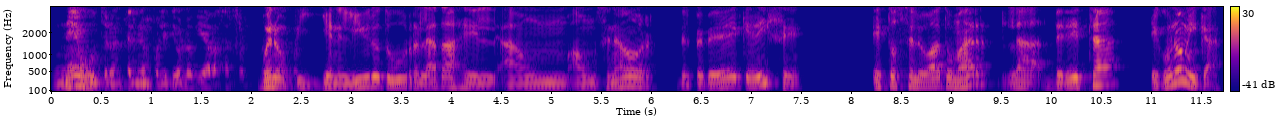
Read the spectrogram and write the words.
neutro en términos políticos lo que iba a pasar con Bueno, y en el libro tú relatas el- a, un, a un senador del PPD que dice, esto se lo va a tomar la derecha económica.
